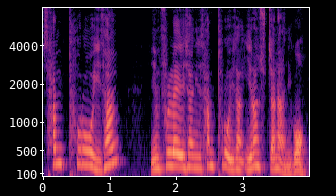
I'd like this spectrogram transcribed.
3% 이상, 인플레이션이 3% 이상 이런 숫자는 아니고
